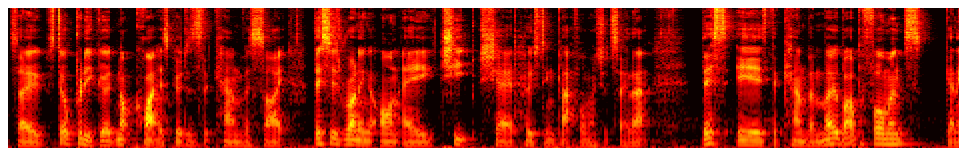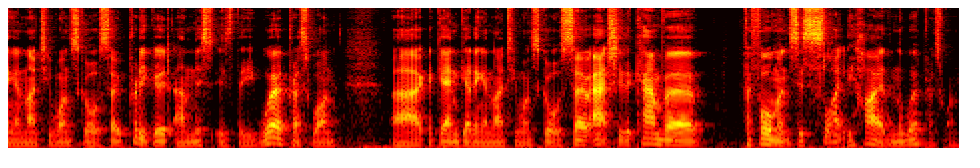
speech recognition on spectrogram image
So still pretty good, not quite as good as the Canva site. This is running on a cheap shared hosting platform, I should say that. This is the Canva mobile performance, getting a 91 score, so pretty good. And this is the WordPress one, uh, again getting a 91 score. So actually the Canva performance is slightly higher than the WordPress one.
